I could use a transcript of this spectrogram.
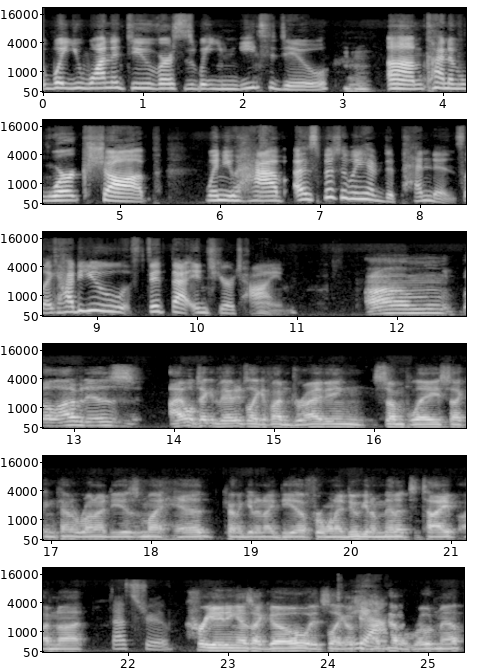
what you want to do versus what you need to do Mhm. um kind of workshop when you have especially when you have dependents like how do you fit that into your time Um, a lot of it is I will take advantage. Like if I'm driving someplace, I can kind of run ideas in my head, kind of get an idea for when I do get a minute to type. I'm not that's true creating as I go. It's like okay, Yeah. I've got a roadmap.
